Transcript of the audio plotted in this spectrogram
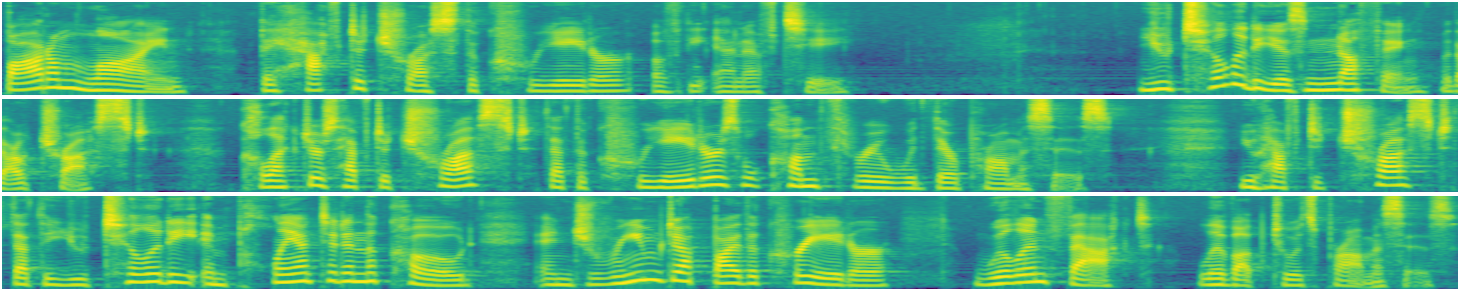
Bottom line, they have to trust the creator of the NFT. Utility is nothing without trust. Collectors have to trust that the creators will come through with their promises. You have to trust that the utility implanted in the code and dreamed up by the creator will, in fact, live up to its promises.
